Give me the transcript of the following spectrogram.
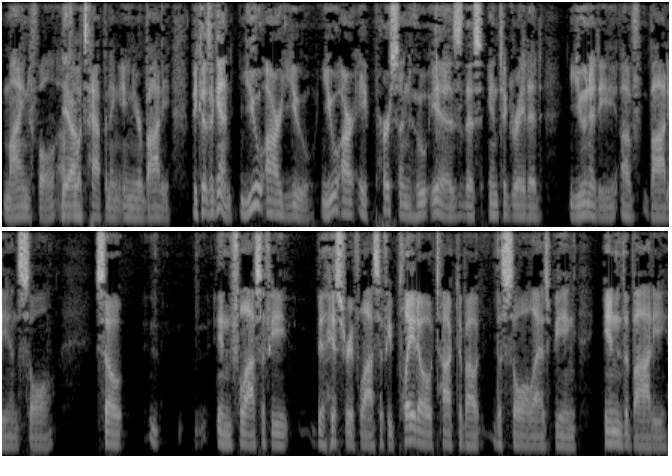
mindful of Mm-hmm. Yeah. what's happening in your body. Because again, you are you. You are a person who is this integrated unity of body and soul. So in philosophy, the history of philosophy, Plato talked about the soul as being in the body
